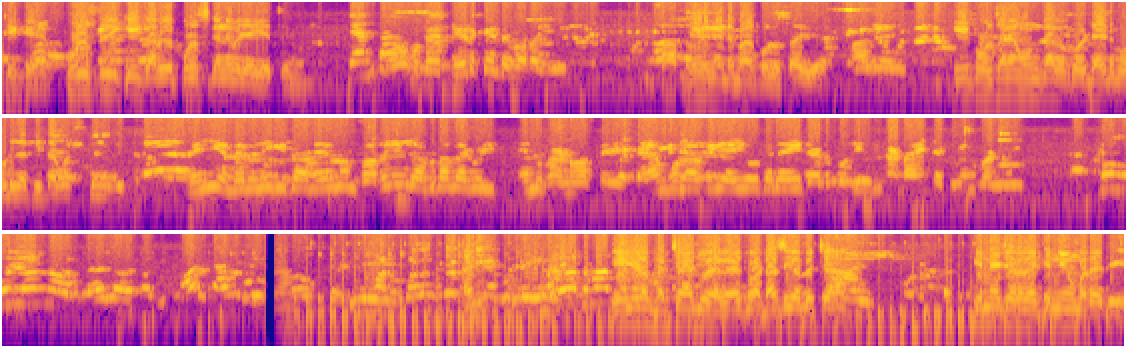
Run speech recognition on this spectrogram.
ਠੀਕ ਹੈ। ਪੁਲਿਸ ਦੀ ਕੀ ਕਾਰਵਾਈ ਪੁਲਿਸ ਕਿੰਨੇ ਵਜੇ ਆਈ ਇੱਥੇ? ਉਹਦੇ ਡੇਢ ਘੰਟੇ ਬਾਅਦ ਆਈ ਡੇਢ ਘੰਟੇ ਬਾਅਦ ਪੁਲਿਸ ਆਈ ਹੈ। ਕੀ ਪੁਲਿਸ ਨੇ ਹੁਣ ਤੱਕ ਕੋਈ ਡੈਡ ਬੋਡੀ ਦਾ ਕੀਤਾ ਕੁਝ ਨਹੀਂ ਕੀਤਾ? ਨਹੀਂ ਜੀ ਹਲੇ ਨਹੀਂ ਕੀਤਾ। ਨੇ ਉਹਨਾਂ ਨੂੰ ਸਾਰੇ ਨਹੀਂ ਲੱਭਦਾ ਪਿਆ ਕੋਈ ਇਹਨੂੰ ਫੜਨ ਵਾਸਤੇ। ਐਂਬੂਲੈਂਸ ਵੀ ਆਈ ਉਹ ਕਹਿੰਦੇ ਅਸੀਂ ਡੈਡ ਬੋਡੀ ਨਹੀਂ ਖੜਨਾ ਅਸੀਂ ਜੱਗੀ ਨੂੰ ਹਾਂਜੀ। ਇਹ ਜਿਹੜਾ ਬੱਚਾ ਜੋ ਹੈਗਾ ਤੁਹਾਡਾ ਸੀਗਾ ਬੱਚਾ? ਕਿੰਨੇ ਚਿਰ ਦਾ ਕਿੰਨੀ ਉਮਰ ਹੈ ਦੀ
